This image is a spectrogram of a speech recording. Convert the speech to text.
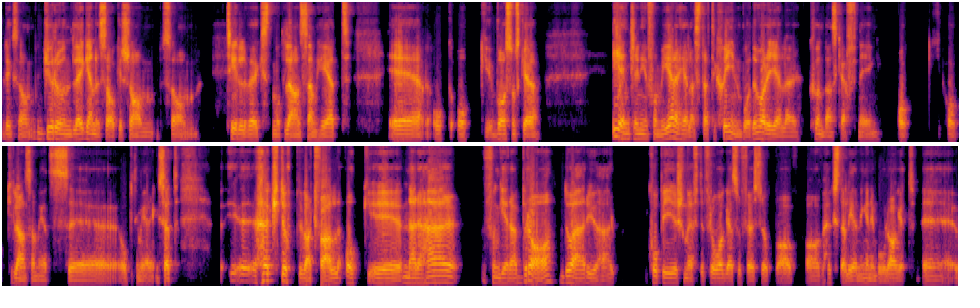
liksom, grundläggande saker som, som tillväxt mot lönsamhet eh, och, och vad som ska egentligen informera hela strategin, både vad det gäller kundanskaffning och, och lönsamhetsoptimering. Eh, Så att, eh, högt upp i vart fall och eh, när det här fungerar bra, då är det ju här KPI som efterfrågas och följs upp av, av högsta ledningen i bolaget eh,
